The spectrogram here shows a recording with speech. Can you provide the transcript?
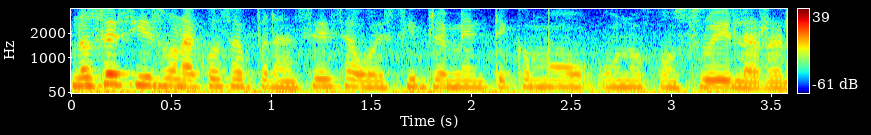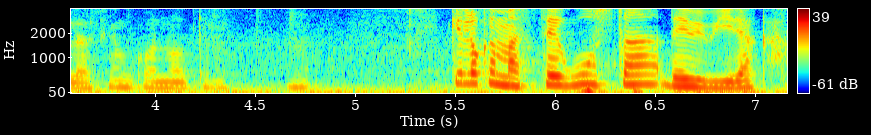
no sé si es una cosa francesa o es simplemente cómo uno construye la relación con otro. ¿Qué es lo que más te gusta de vivir acá?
